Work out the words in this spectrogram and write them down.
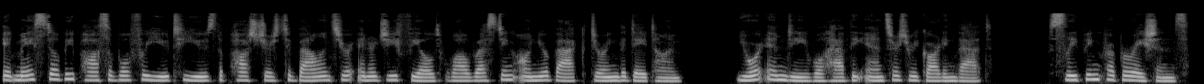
it may still be possible for you to use the postures to balance your energy field while resting on your back during the daytime. Your MD will have the answers regarding that. Sleeping preparations.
